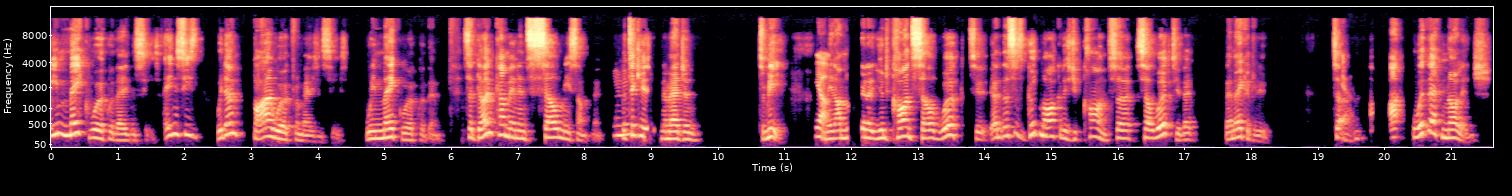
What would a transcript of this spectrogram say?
we make work with agencies. Agencies, we don't buy work from agencies, we make work with them. So don't come in and sell me something, mm-hmm. particularly you can imagine to me. Yeah. I mean, I'm not gonna. You can't sell work to, and this is good marketers. You can't so sell work to. They they make it to you. So, Yeah. I, with that knowledge,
